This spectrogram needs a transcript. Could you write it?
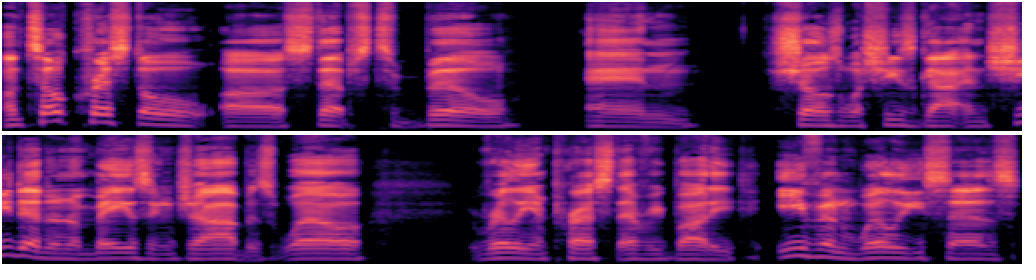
until Crystal uh steps to Bill and shows what she's got and she did an amazing job as well. Really impressed everybody. Even Willie says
